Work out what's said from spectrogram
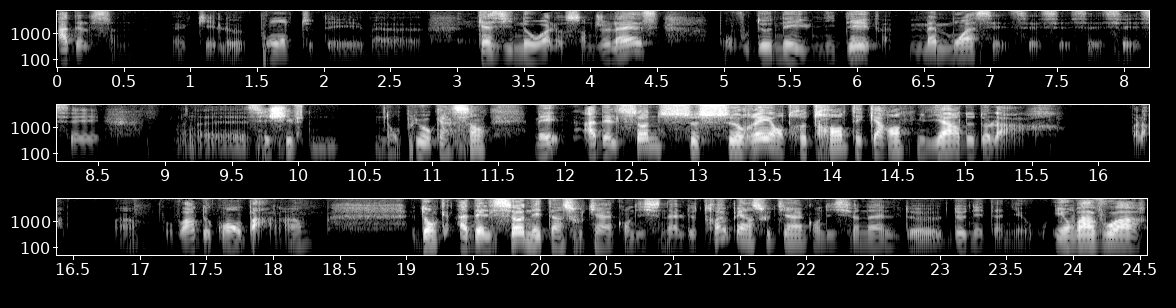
Adelson, euh, qui est le ponte des euh, casinos à Los Angeles. Pour vous donner une idée, même moi, ces, euh, ces chiffres n'ont plus aucun sens, mais Adelson, ce serait entre 30 et 40 milliards de dollars. Il hein, faut voir de quoi on parle. Hein. Donc Adelson est un soutien inconditionnel de Trump et un soutien inconditionnel de, de Netanyahou. Et on va avoir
